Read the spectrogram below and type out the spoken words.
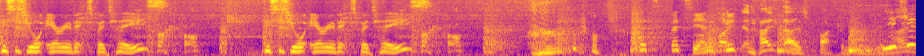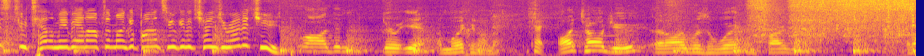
This is your area of expertise. This is your area of expertise. That's, that's the I attitude. fucking hate those fucking things. You know just were telling me about aftermarket parts. You were going to change your attitude. Well, I didn't do it yet. I'm working on it. Okay. I told you that I was a work in progress. That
